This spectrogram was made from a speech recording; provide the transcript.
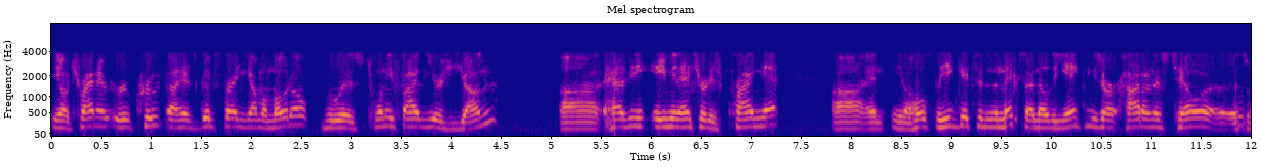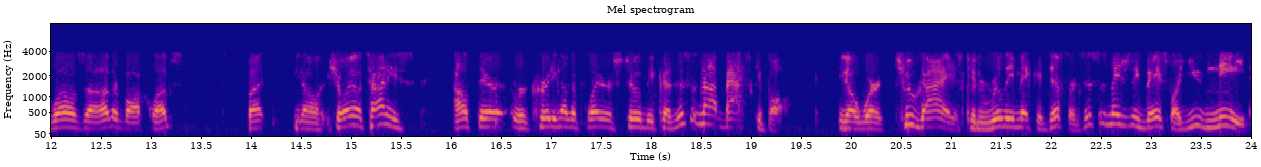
You know, trying to recruit uh, his good friend Yamamoto, who is 25 years young, uh, hasn't even entered his prime yet. Uh, and you know, hopefully he gets into the mix. I know the Yankees are hot on his tail uh, as well as uh, other ball clubs, but you know, Shohei Ohtani's out there recruiting other players too because this is not basketball. You know, where two guys can really make a difference. This is Major League Baseball. You need,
